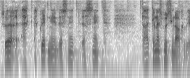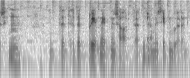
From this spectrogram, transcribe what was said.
So ek ek weet nie, dis net dis net daai kinders moes nie daar gewees het. Hmm. Dit dit breek net mens hart. Ja. Mens het nie woorde nie.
